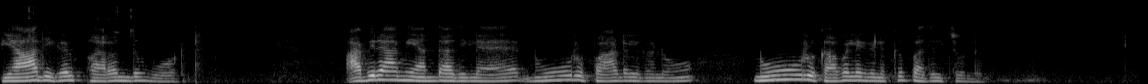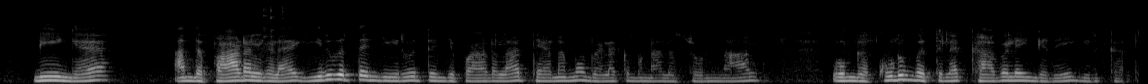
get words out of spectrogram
வியாதிகள் பறந்து ஓடும். அபிராமி அந்தாதியில் நூறு பாடல்களும் நூறு கவலைகளுக்கு பதில் சொல்லுது. நீங்கள் அந்த பாடல்களை இருபத்தஞ்சி இருபத்தஞ்சி பாடலாக தினமும் விளக்கு முன்னால் சொன்னால் உங்கள் குடும்பத்தில் கவலைங்கிறதே இருக்காது.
